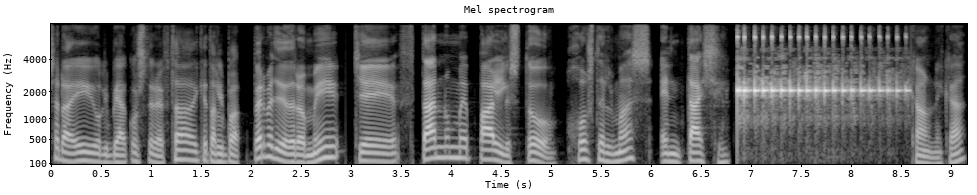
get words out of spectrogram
4 ή Ολυμπιακός κτήρα 7 κτλ. Παίρνουμε τη διαδρομή και φτάνουμε πάλι στο hostel μας εντάχει. Κανονικά,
